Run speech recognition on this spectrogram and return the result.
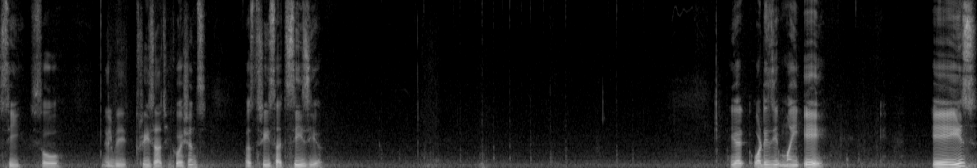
C. So, there will be 3 such equations plus 3 such C's here. Here what is my A? A is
